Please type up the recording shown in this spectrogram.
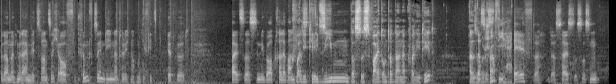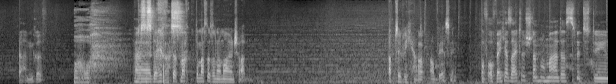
damit mit einem W20 auf 15, die natürlich noch modifiziert wird. Falls das denn überhaupt relevant Qualität 7, das ist weit unter deiner Qualität. Also ist. Das geschafft. ist die Hälfte. Das heißt, es ist ein Angriff. wow. Das ist krass. das macht, du machst also normalen Schaden. Abzüglich hart, Oh. obviously. Auf, auf welcher Seite stand nochmal das mit den...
